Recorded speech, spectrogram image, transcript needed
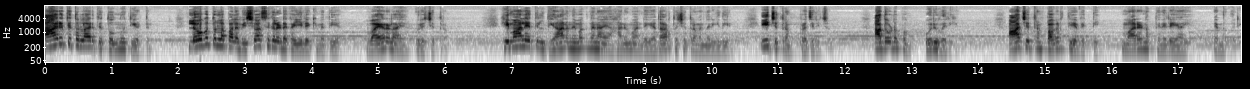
ആയിരത്തി തൊള്ളായിരത്തി തൊണ്ണൂറ്റിയെട്ടിൽ ലോകത്തുള്ള പല വിശ്വാസികളുടെ കയ്യിലേക്കും എത്തിയ വൈറലായ ഒരു ചിത്രം. ഹിമാലയത്തിൽ ധ്യാന നിമഗ്നനായ ഹനുമാന്റെ യഥാർത്ഥ ചിത്രം എന്ന രീതിയിൽ ഈ ചിത്രം പ്രചരിച്ചു. അതോടൊപ്പം ഒരു വരിയും. ആ ചിത്രം പകർത്തിയ വ്യക്തി മരണത്തിനിരയായി എന്ന വരി.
